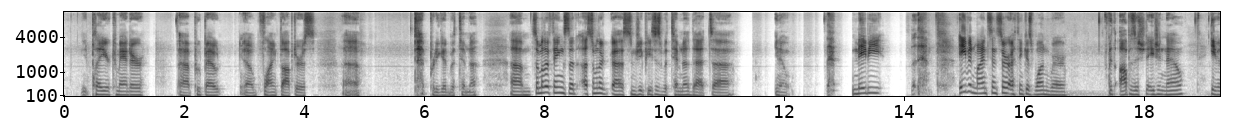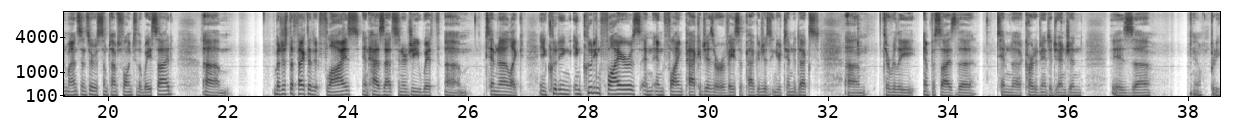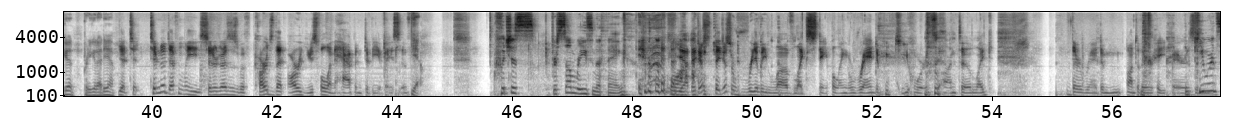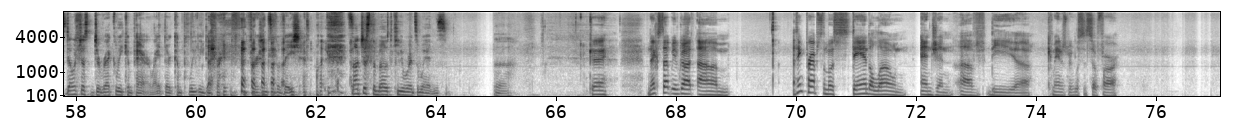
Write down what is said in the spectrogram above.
play your commander, uh, poop out, you know, flying Thopters. Uh, pretty good with Tymna. Um, some other things that uh, some other uh, synergy pieces with Tymna that uh, you know maybe even Mindcensor I think is one where with Opposition Agent now, even Mindcensor is sometimes falling to the wayside. Um, but just the fact that it flies and has that synergy with um, Tymna, like including including flyers and and flying packages or evasive packages in your Tymna decks, um, to really emphasize the Tymna card advantage engine, is uh, you know pretty good, pretty good idea. Yeah, T- Tymna definitely synergizes with cards that are useful and happen to be evasive. Yeah, Which is for some reason a thing. Yeah, they just they just really love like stapling random keywords onto like their random onto their hate bears. and- Keywords don't just directly compare, right? They're completely different versions of evasion. Like, it's not just the most keywords wins. Uh, Okay. Next up, we've got, um, I think perhaps the most standalone engine of the uh, commanders we've listed so far.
